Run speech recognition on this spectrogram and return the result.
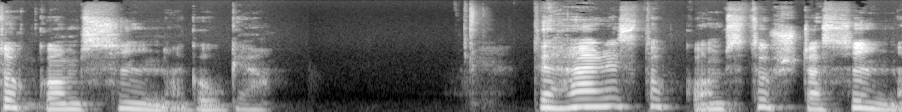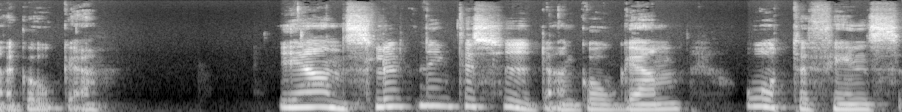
Stockholms synagoga. Det här är Stockholms största synagoga. I anslutning till synagogan återfinns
